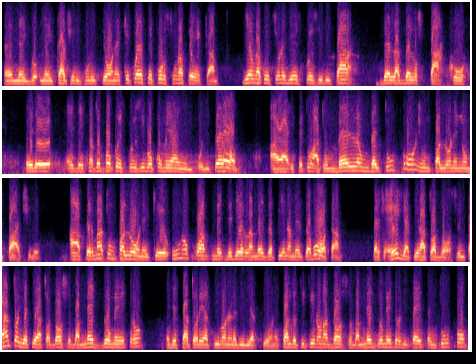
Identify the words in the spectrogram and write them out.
eh, nel, nel calcio di punizione, che questa è forse una pecca, vi è una questione di esplosività della- dello stacco ed è, ed è stato poco esplosivo come a Empoli, però ha effettuato un bel, un bel tuffo in un pallone non facile. Ha fermato un pallone che uno può me- vederla mezza piena, mezza vuota, perché gli ha tirato addosso. Intanto gli ha tirato addosso da mezzo metro ed è stato reattivo nella deviazione. Quando ti tirano addosso da mezzo metro di testa in tuffo,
